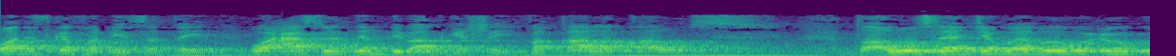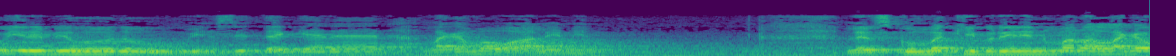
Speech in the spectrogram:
waad iska fadhiisatay. Waxaasoo dembi baad gashay. Faqaala taawuus taawuusaa jawaabo wuxuu ku yidhi bihoodowin si deganaan ah lagama waalinin layskuma kibrinin mana laga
